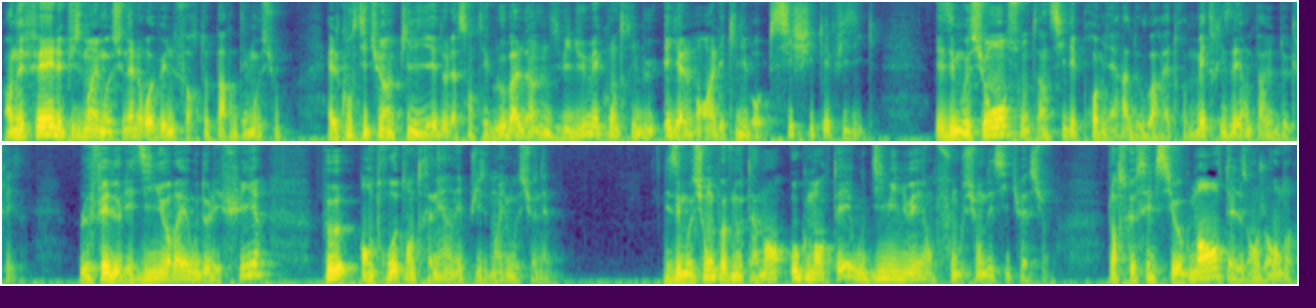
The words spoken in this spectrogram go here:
En effet, l'épuisement émotionnel revêt une forte part d'émotion. Elle constitue un pilier de la santé globale d'un individu, mais contribue également à l'équilibre psychique et physique. Les émotions sont ainsi les premières à devoir être maîtrisées en période de crise. Le fait de les ignorer ou de les fuir peut, entre autres, entraîner un épuisement émotionnel. Les émotions peuvent notamment augmenter ou diminuer en fonction des situations. Lorsque celles-ci augmentent, elles engendrent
